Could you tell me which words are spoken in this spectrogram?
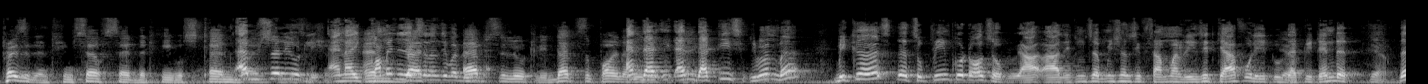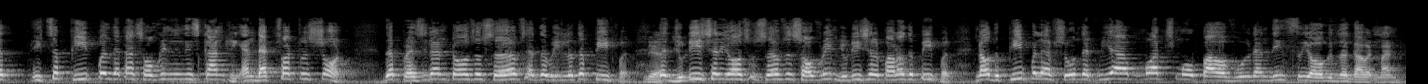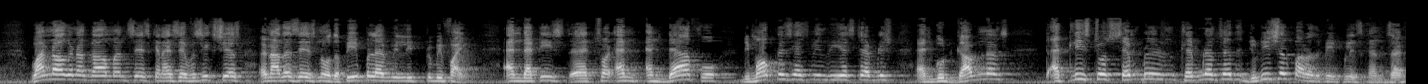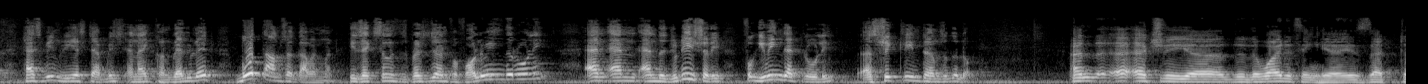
president himself said that he will stand Absolutely. And I commend His Excellency for doing that. Absolutely. That's the point. And that and that is remember because the Supreme Court also our, our written submissions if someone reads it carefully to Yeah. that we tendered Yeah. that it's a people that are sovereign in this country and that's what was shown. The president also serves at the will of the people. Yeah. The judiciary also serves the sovereign judicial power of the people. Now the people have shown that we are much more powerful than these three organs of government. One organ of government says, "Can I say for six years?" Another says, "No, the people have will it to be five." And that is that's what, and and therefore democracy has been re-established and good governance. at least to a semblance, semblance where the judicial power of the people is concerned, has been re-established, and I congratulate both arms of government, His Excellency the President for following the ruling, and, and, and the judiciary for giving that ruling uh, strictly in terms of the law. And uh, actually, uh, the, the wider thing here is that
